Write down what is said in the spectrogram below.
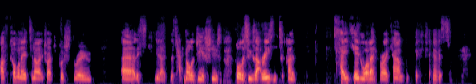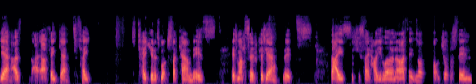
I've come on here tonight tried to push through uh, this, you know, the technology issues for this exact reason to kind of take in whatever I can because, yeah, I, I think yeah, to take to take in as much as I can is is massive because yeah, it's that is as you say how you learn, and I think not not just in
